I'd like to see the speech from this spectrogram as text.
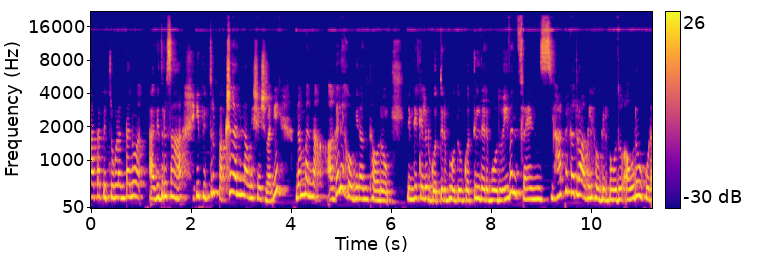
ಮಾತಾ ಪಿತೃಗಳು ಅಂತಲೂ ಆಗಿದ್ರು ಸಹ ಈ ಪಿತೃ ಪಕ್ಷದಲ್ಲಿ ನಾವು ವಿಶೇಷವಾಗಿ ನಮ್ಮನ್ನು ಅಗಲಿ ಹೋಗಿರೋಂಥವ್ರು. ನಿಮಗೆ ಕೆಲವ್ರು ಗೊತ್ತಿರ್ಬೋದು ಗೊತ್ತಿಲ್ಲದೆ ಇರ್ಬೋದು ಈವನ್ ಫ್ರೆಂಡ್ಸ್ ಯಾರು ಬೇಕಾದರೂ ಆಗಲಿ ಹೋಗಿರ್ಬೋದು, ಅವರು ಕೂಡ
